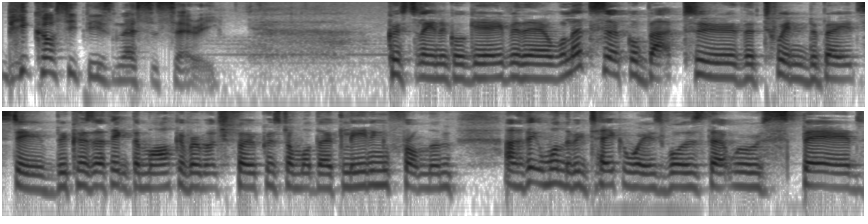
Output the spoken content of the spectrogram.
because it is necessary. Kristalina Georgieva there. Well, let's circle back to the twin debates, Steve, because I think the market very much focused on what they're gleaning from them. And I think one of the big takeaways was that we were spared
